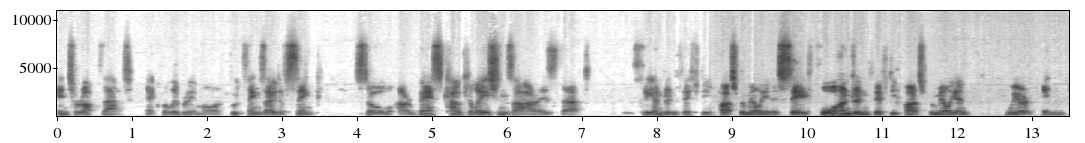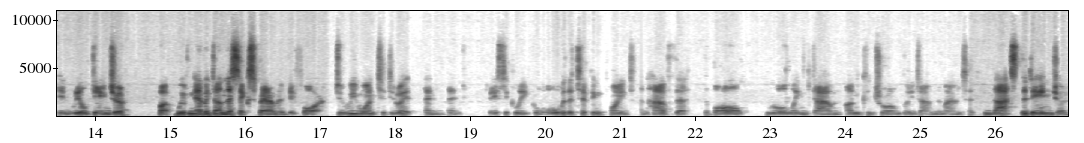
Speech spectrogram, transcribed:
interrupt that equilibrium or put things out of sync. So our best calculations are is that 350 parts per million is safe, 450 parts per million, we're in, in real danger. But we've never done this experiment before. Do we want to do it and, and basically go over the tipping point and have the, the ball rolling down uncontrollably down the mountain. And that's the danger.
